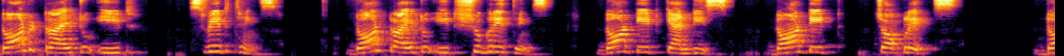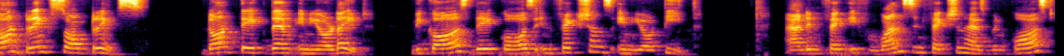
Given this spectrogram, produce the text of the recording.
don't try to eat sweet things. Don't try to eat sugary things. Don't eat candies. Don't eat chocolates. Don't drink soft drinks. Don't take them in your diet because they cause infections in your teeth. And in fact, if once infection has been caused,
